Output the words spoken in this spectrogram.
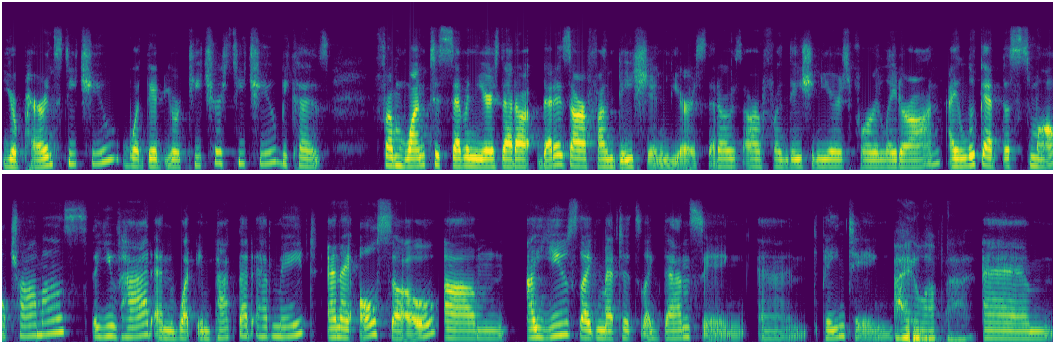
your parents teach you, what did your teachers teach you, because from one to seven years that are that is our foundation years. That are our foundation years for later on. I look at the small traumas that you've had and what impact that have made. And i also um, I use like methods like dancing and painting. I love that. Um,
